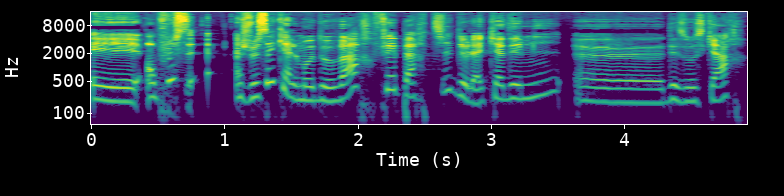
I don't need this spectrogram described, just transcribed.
Et en plus, je sais qu'Almodovar fait partie de l'Académie des Oscars.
